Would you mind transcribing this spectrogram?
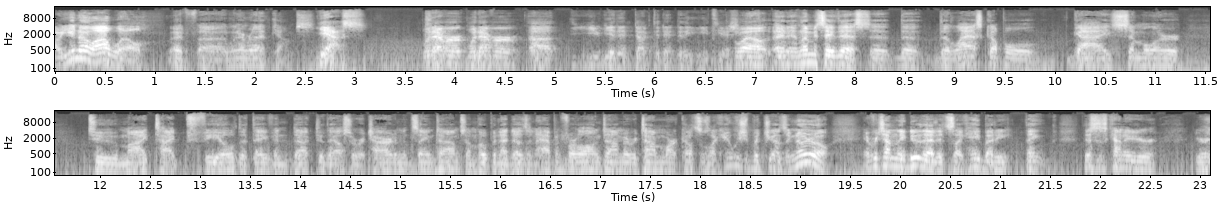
Oh, you know I will if uh, whenever that comes. Yes. Whenever, whenever uh, you get inducted into the ETSU. Well, and, and let me say this: uh, the the last couple guys similar to my type field that they've inducted, they also retired him at the same time. So I'm hoping that doesn't happen for a long time. Every time Mark Hustle's like, "Hey, we should put you," on. I was like, "No, no, no." Every time they do that, it's like, "Hey, buddy, think this is kind of your your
